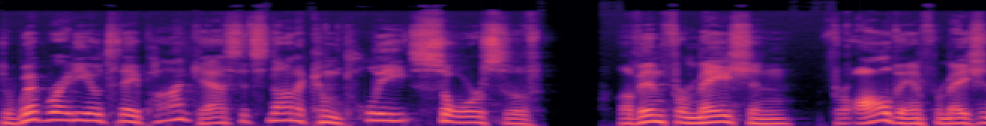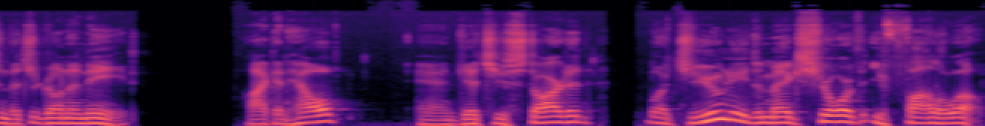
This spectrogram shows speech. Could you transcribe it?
the Web Radio Today podcast, it's not a complete source of, of information for all the information that you're going to need. I can help and get you started, but you need to make sure that you follow up.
